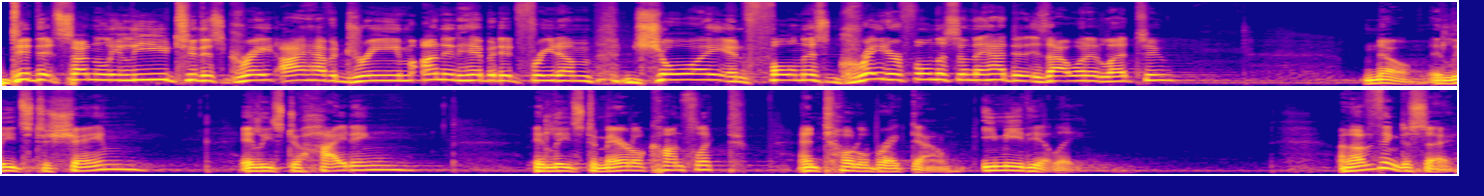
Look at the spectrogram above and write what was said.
did it suddenly lead to this great I have a dream, uninhibited freedom, joy and fullness, greater fullness than they had? To, is that what it led to? No, it leads to shame, it leads to hiding, it leads to marital conflict and total breakdown immediately. Another thing to say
